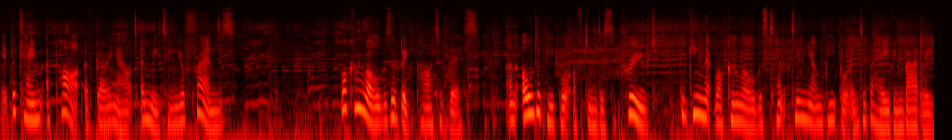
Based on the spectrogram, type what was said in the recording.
It became a part of going out and meeting your friends. Rock and roll was a big part of this, and older people often disapproved, thinking that rock and roll was tempting young people into behaving badly.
